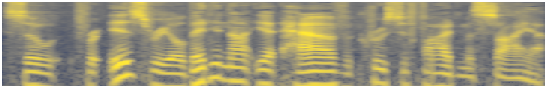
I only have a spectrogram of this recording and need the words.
So for Israel, they did not yet have a crucified Messiah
